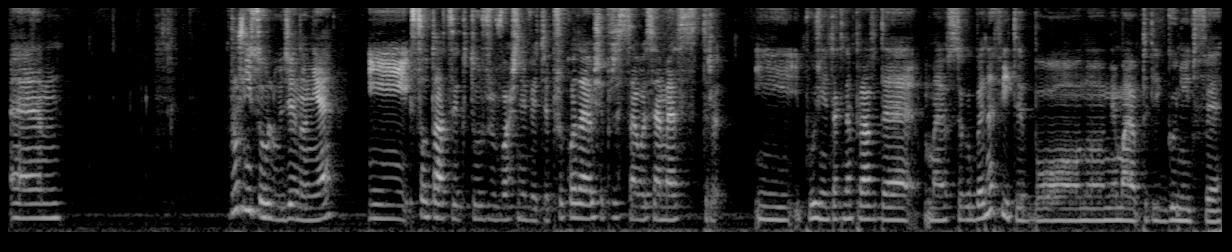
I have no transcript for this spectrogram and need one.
em, różni są ludzie, no nie? I są tacy, którzy właśnie, wiecie, przykładają się przez cały semestr i, i później tak naprawdę mają z tego benefity, bo no, nie mają takiej gonitwy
